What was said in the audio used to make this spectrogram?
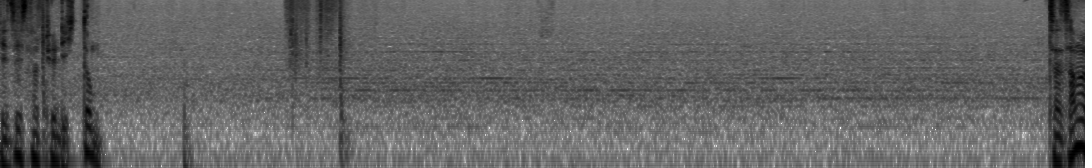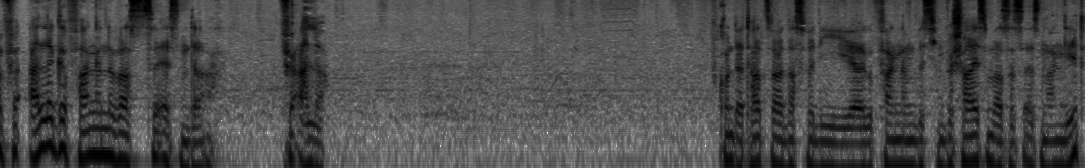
Das ist natürlich dumm. Jetzt haben wir für alle Gefangene was zu essen da. Für alle. Aufgrund der Tatsache, dass wir die äh, Gefangenen ein bisschen bescheißen, was das Essen angeht.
